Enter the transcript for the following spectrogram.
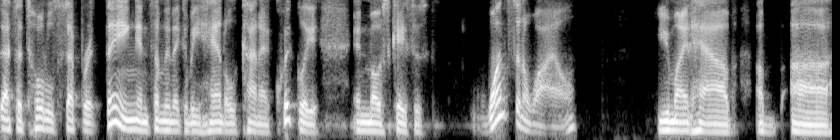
that's a total separate thing and something that can be handled kind of quickly in most cases. Once in a while, you might have a uh,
